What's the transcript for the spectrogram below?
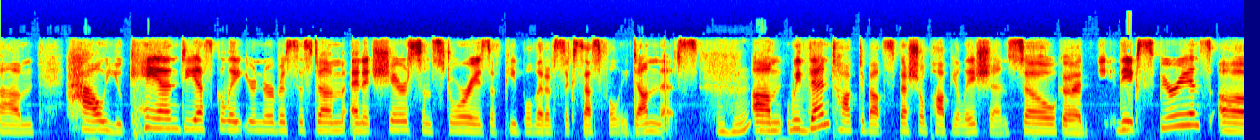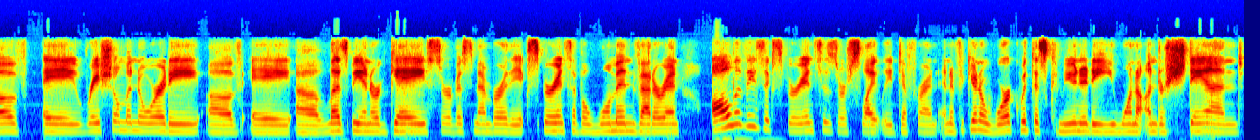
um, how you can de escalate your nervous system, and it shares some stories of people that have successfully done this. Mm-hmm. Um, we then talked about special populations. So, Good. the experience of a racial minority, of a uh, lesbian or gay service member, the experience of a woman veteran, all of these experiences are slightly different. And if you're going to work with this community, you want to understand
